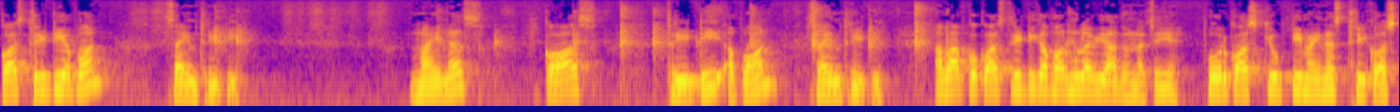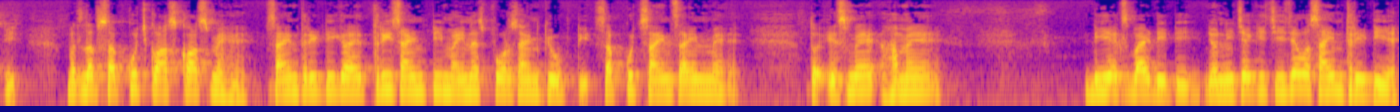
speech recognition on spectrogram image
cos three t upon sine three t minus cos three t upon sine three t अब आपको कॉस थ्री टी का फॉर्मूला भी याद होना चाहिए। Four cos cube t minus three cos t मतलब सब कुछ कॉस कॉस में है। साइन थ्री टी का है three sine t minus four sine cube t सब कुछ साइन साइन में है। तो इसमें हमें d x by d t जो नीचे की चीज़ है, वो साइन थ्री टी है।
